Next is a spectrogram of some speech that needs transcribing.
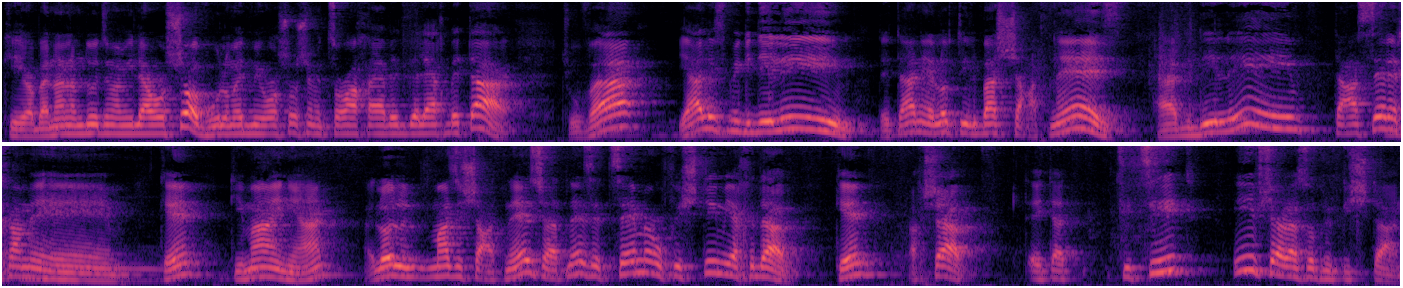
כי רבנן למדו את זה מהמילה ראשו, והוא לומד מראשו שמצורע חייב להתגלח בתער. תשובה, יאלף מגדילים, דתניא לא תלבש שעטנז, הגדילים תעשה לך מהם, כן? כי מה העניין? לא, מה זה שעטנז? שעטנז זה צמר ופשתים יחדיו, כן? עכשיו, את הציצית אי אפשר לעשות מפשתן,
